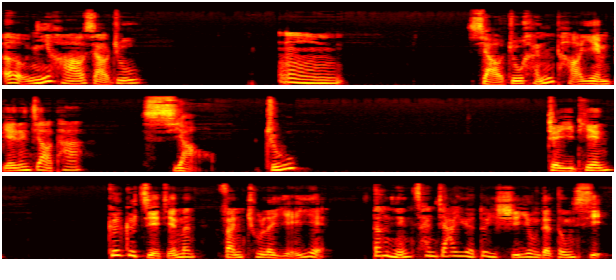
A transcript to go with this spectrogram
哦，你好，小猪。嗯，小猪很讨厌别人叫他小。猪。这一天，哥哥姐姐们翻出了爷爷当年参加乐队时用的东西。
